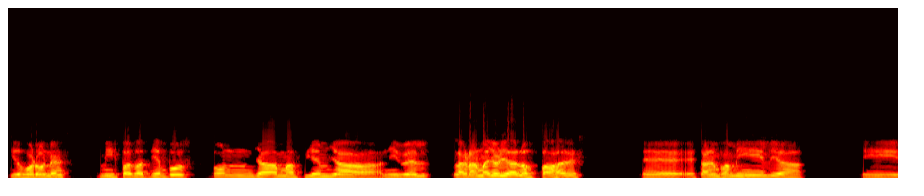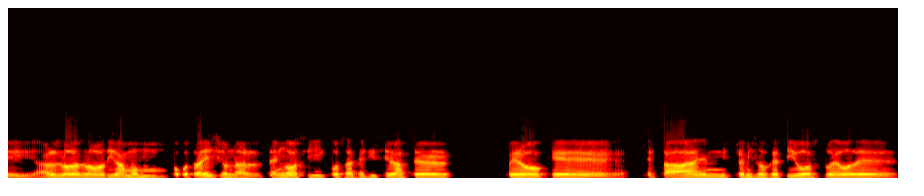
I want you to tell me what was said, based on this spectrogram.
y dos varones. Mis pasatiempos son ya más bien ya a nivel, la gran mayoría de los padres eh, están en familia y lo, lo digamos un poco tradicional. Tengo sí cosas que quisiera hacer, pero que está entre mis objetivos luego de,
